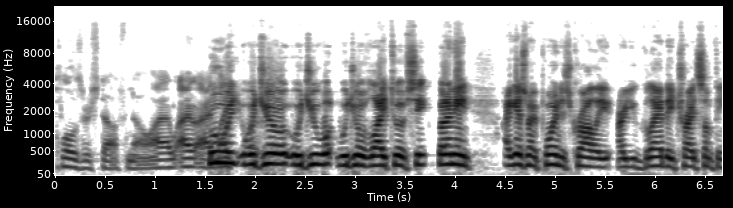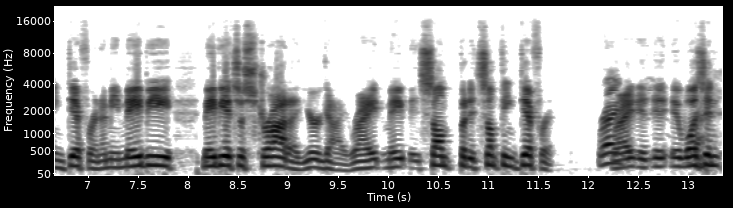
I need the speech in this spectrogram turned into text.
closer stuff. No, I. I, I Who would, would you would you would you have liked to have seen? But I mean, I guess my point is, Crawly, are you glad they tried something different? I mean, maybe maybe it's Estrada, your guy, right? Maybe some, but it's something different. Right. Right. It, it, it wasn't.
